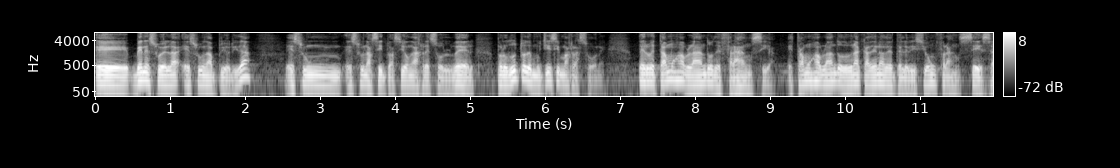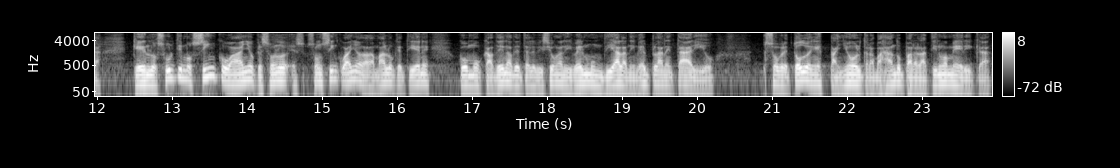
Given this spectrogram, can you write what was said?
eh, Venezuela es una prioridad es, un, es una situación a resolver, producto de muchísimas razones. Pero estamos hablando de Francia, estamos hablando de una cadena de televisión francesa que en los últimos cinco años, que son, son cinco años nada más lo que tiene como cadena de televisión a nivel mundial, a nivel planetario, sobre todo en español, trabajando para Latinoamérica,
